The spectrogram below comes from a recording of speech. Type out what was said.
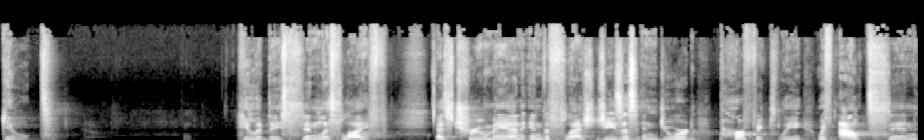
guilt. He lived a sinless life. As true man in the flesh, Jesus endured perfectly without sin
